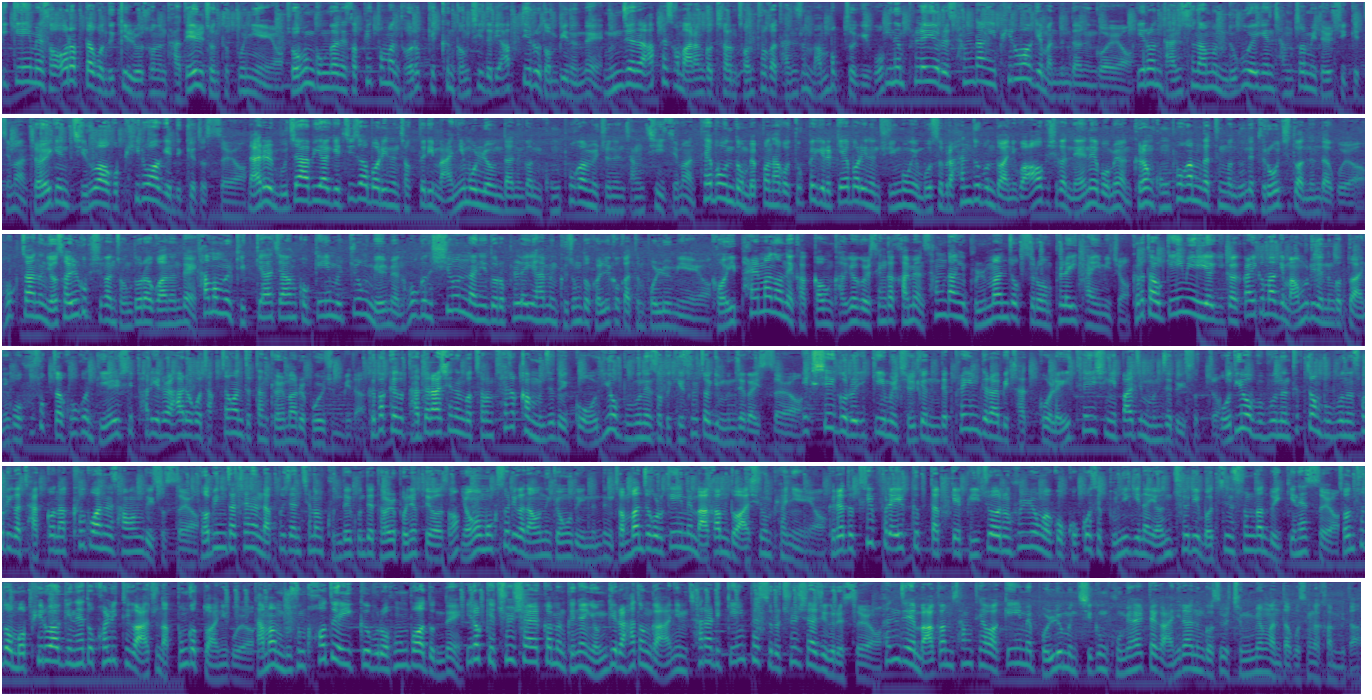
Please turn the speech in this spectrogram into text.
이 게임에서 어렵다고 느낄 요소는 다대일 전투뿐이에요. 좁은 공간에서 피토만 더럽게 큰 덩치들이 앞뒤로 덤비는데 문제는 앞에서 말한 것처럼 전투가 단순 반복적이고 이는 플레이어를 상당히 피로하게 만든다는 거예요. 이런 단순함은 누구에겐 장점이 될 수 있겠지만 저에겐 지루하고 피로하게 느껴졌어요. 나를 무자비하게 찢어버리는 적들이 많이 몰려온다는 건 공포감을 주는 장치이지만 태보 운동 몇 번 하고 뚝배기를 깨버 리는 주인공의 모습을 한두 번도 아니고 9시간 내내 보면 그런 공포감 같은 건 눈에 들어오지도 않는다고요. 혹자는 6, 7시간 정도라고 하는데 탐험을 깊게 하지 않고 게임을 쭉 밀면 혹은 쉬운 난이도로 플레이하면 그 정도 걸릴 것 같은 볼륨이에요. 거의 8만원에 가까운 가격을 생각하면 상당히 불만족스러운 플레이 타임이죠. 그렇다고 게임의 이야기가 깔끔하게 마무리되는 것도 아니고 후속작 혹은 DLC 파리를 하려고 작정한 듯한 결말을 보여줍니다. 그 밖에도 다들 아시는 것처럼 최적화 문제도 있고 오디오 부분에서도 기술적인 문제가 있어요. 액시그로 이 게임을 즐겼는데 프레임 드랍이 잦고 레이트레이싱이 빠진 문제도 있었죠. 오디오 부분은 특정 부분은 소리가 작거나 크고 하는 상황도 있었어요. 더빙 자체는 나쁘지 않지만 군데군데 덜 번역되어서 영어 목소리가 나오는 경우도 있는 등 전반적으로 게임의 마감도 아쉬운 편이에요. 그래도 트리플 A급답게 비주얼은 훌륭하고 곳곳의 분위기나 연출이 멋진 순간도 있긴 했어요. 전투도 뭐 필요하긴 해도 퀄리티가 아주 나쁜 것도 아니고요. 다만 무슨 커드 A급으로 홍보하던데 이렇게 출시할 거면 그냥 연기를 하던가 아니면 차라리 게임 패스로 출시하지 그랬어요. 현재의 마감 상태와 게임의 볼륨은 지금 구매할 때가 아니라는 것을 증명한다고 생각합니다.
